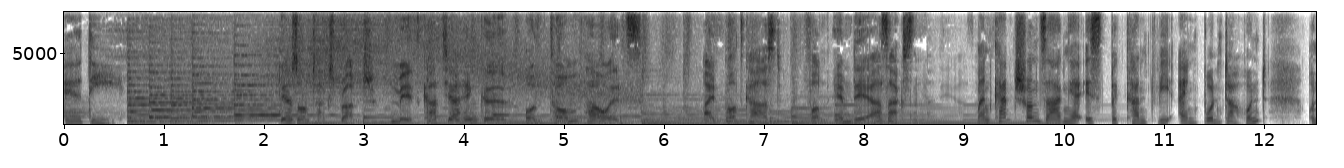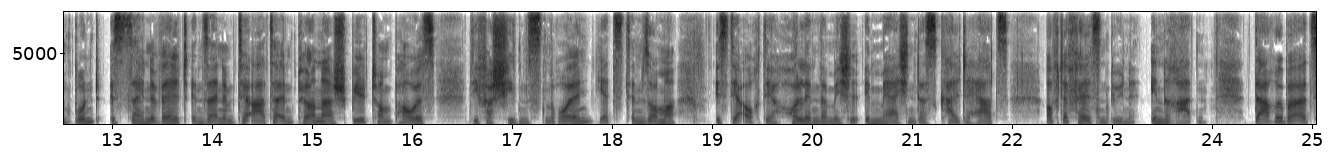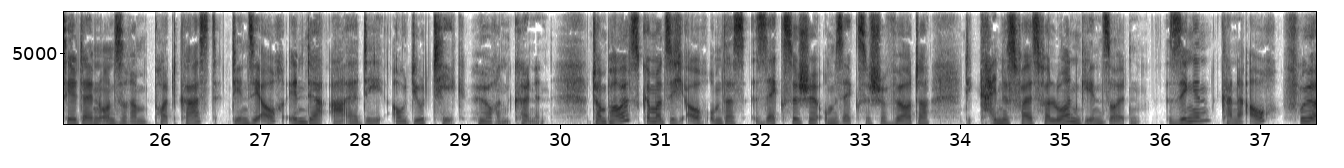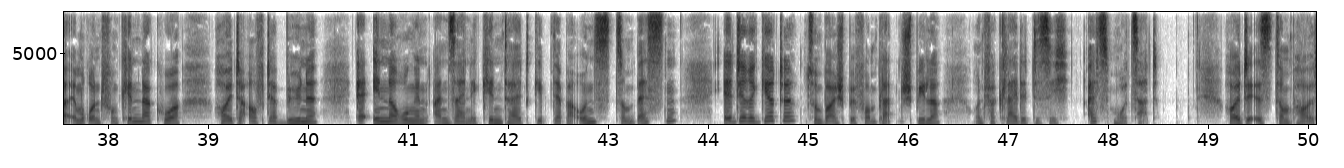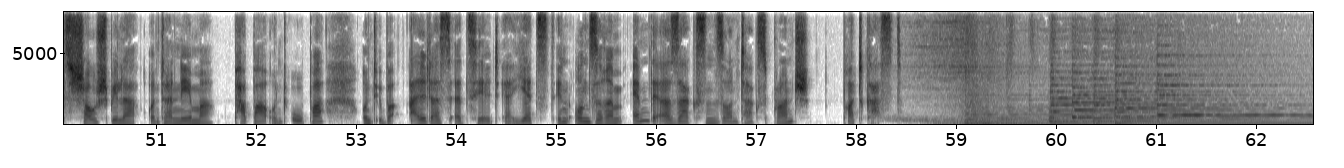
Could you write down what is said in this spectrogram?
ARD. Der Sonntagsbrunch mit Katja Henkel und Tom Pauls. Ein Podcast von MDR Sachsen. Man kann schon sagen, er ist bekannt wie ein bunter Hund und bunt ist seine Welt. In seinem Theater in Pirna spielt Tom Pauls die verschiedensten Rollen. Jetzt im Sommer ist er auch der Holländer Michel im Märchen Das kalte Herz auf der Felsenbühne in Raden. Darüber erzählt er in unserem Podcast, den Sie auch in der ARD Audiothek hören können. Tom Pauls kümmert sich auch um das Sächsische, um sächsische Wörter, die keinesfalls verloren gehen sollten. Singen kann er auch, früher im Rundfunk Kinderchor, heute auf der Bühne. Erinnerungen an seine Kindheit gibt er bei uns zum Besten. Er dirigierte zum Beispiel vom Plattenspieler und verkleidete sich als Mozart. Heute ist Tom Pauls Schauspieler, Unternehmer, Papa und Opa und über all das erzählt er jetzt in unserem MDR Sachsen Sonntagsbrunch Podcast.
